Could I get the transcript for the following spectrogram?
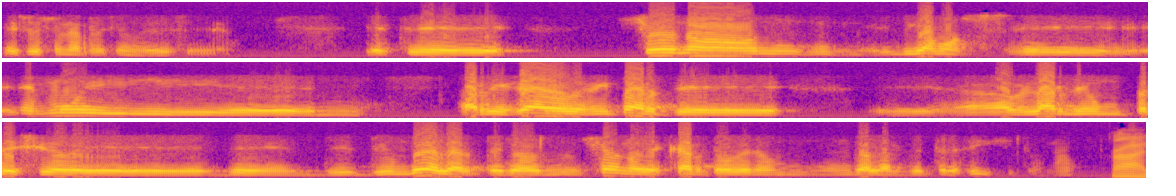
Eso es una expresión de deseo. Este, yo no, digamos, eh, es muy eh, arriesgado de mi parte hablar de un precio de, de, un dólar, pero yo no descarto ver un, dólar de tres dígitos, ¿no? Ah,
